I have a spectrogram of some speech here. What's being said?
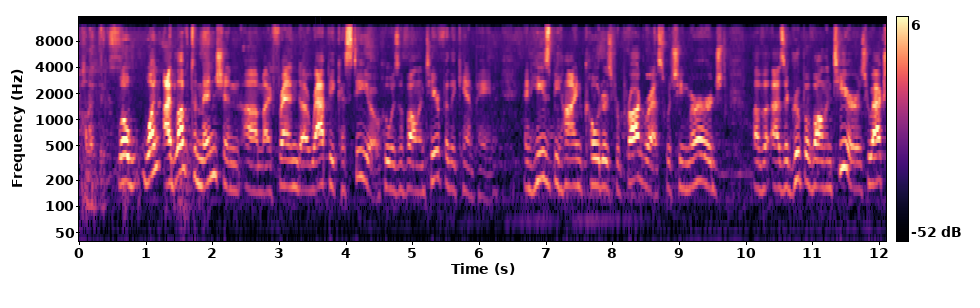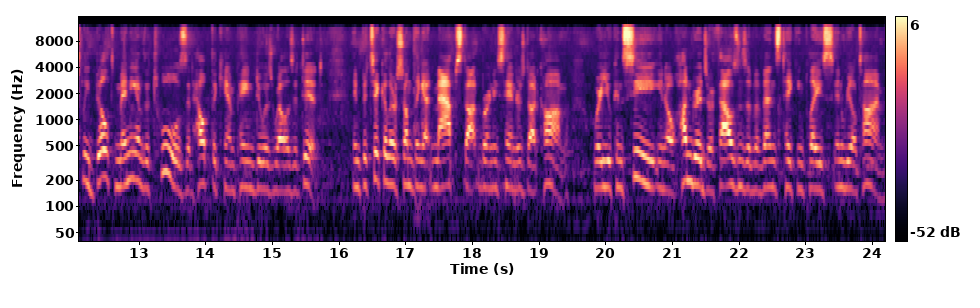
politics? Well, one, I'd love to mention uh, my friend uh, Rapi Castillo, who was a volunteer for the campaign, and he's behind Coders for Progress, which emerged of, as a group of volunteers who actually built many of the tools that helped the campaign do as well as it did. In particular, something at maps.berniesanders.com, where you can see, you know, hundreds or thousands of events taking place in real time.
